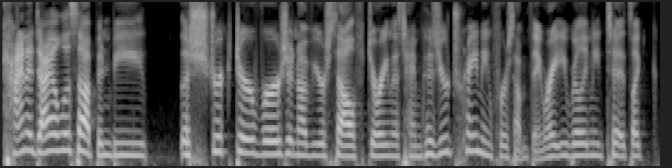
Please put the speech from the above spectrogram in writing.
kind of dial this up and be a stricter version of yourself during this time because you're training for something, right? You really need to, it's like,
